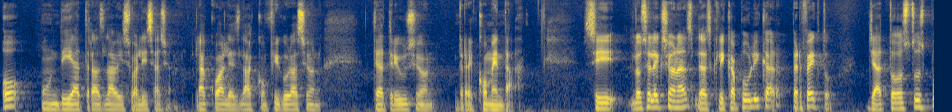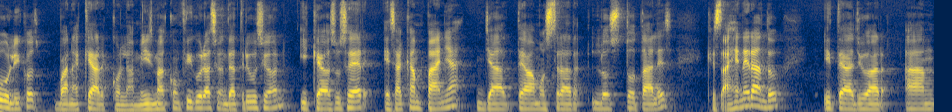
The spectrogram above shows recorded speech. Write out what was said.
o un día tras la visualización, la cual es la configuración de atribución recomendada. Si lo seleccionas, le das clic a publicar, perfecto. Ya todos tus públicos van a quedar con la misma configuración de atribución y ¿qué va a suceder? Esa campaña ya te va a mostrar los totales que está generando y te va a ayudar a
